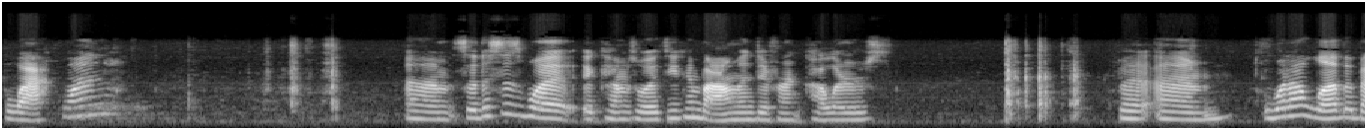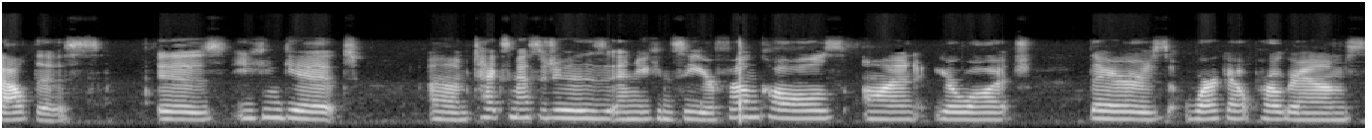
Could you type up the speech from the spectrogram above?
black one. Um, so this is what it comes with. You can buy them in different colors. But um, what I love about this is you can get um, text messages and you can see your phone calls on your watch there's workout programs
